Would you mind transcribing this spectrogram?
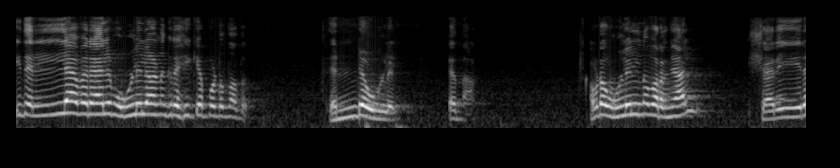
ഇതെല്ലാവരാലും ഉള്ളിലാണ് ഗ്രഹിക്കപ്പെടുന്നത്. എന്റെ ഉള്ളിൽ എന്നാണ്. അവിടെ ഉള്ളിൽ എന്ന് പറഞ്ഞാൽ ശരീര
